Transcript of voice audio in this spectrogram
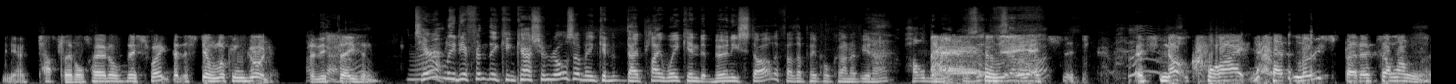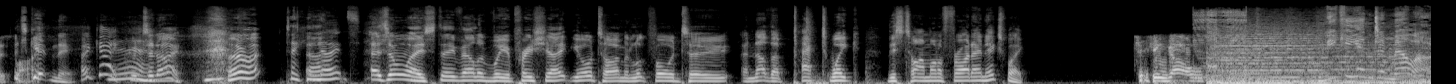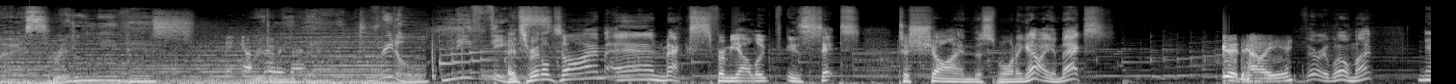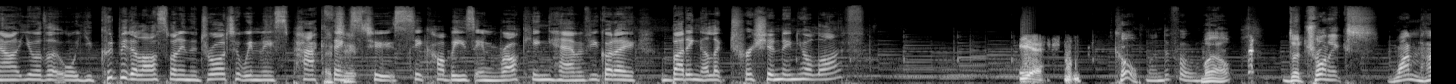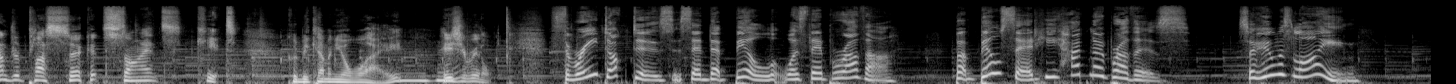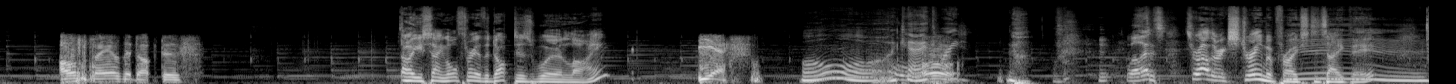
you know, tough little hurdle this week, but they're still looking good for this Okay. season. terribly different the concussion rules. I mean, can they play weekend at Bernie style if other people kind of you know hold them up? Is, it, is that all right? it's, it's not quite that loose, but it's along those It's getting there. Okay, Yeah. good to know. All right. Taking uh, notes. As always, Steve Allen, we appreciate your time and look forward to another packed week, this time on a Friday next week. Setting goals. Nikki and DeMello's Riddle me this, riddle me that. Riddle Me This. It's riddle time, and Max from Yarloop is set to shine this morning. How are you, Max? Good, how are you? Very well, mate. Now you're the, or you could be the last one in the draw to win this pack, That's thanks to Sick Hobbies in Rockingham. Have you got a budding electrician in your life? Yes. Cool. Wonderful. Well, The Tronics 100 plus circuit science kit could be coming your way. Mm-hmm. Here's your riddle. Three doctors said that Bill was their brother, but Bill said he had no brothers. So who was lying? All three of the doctors. Oh, you're saying all three of the doctors were lying? Yes. Oh, okay. Oh. Three- Well, that's it's a rather extreme approach to take there.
